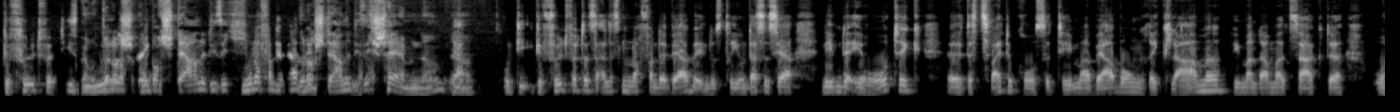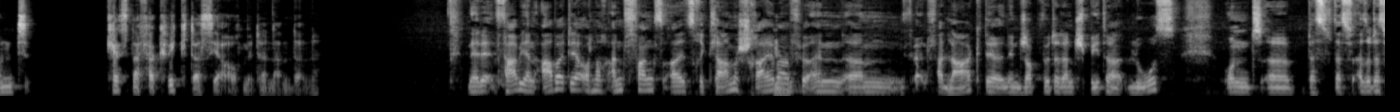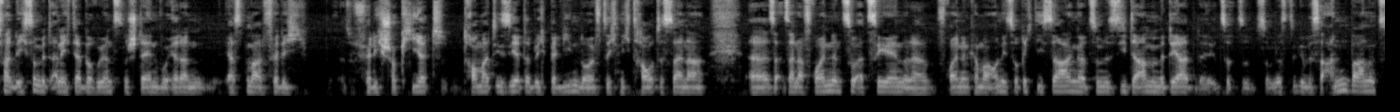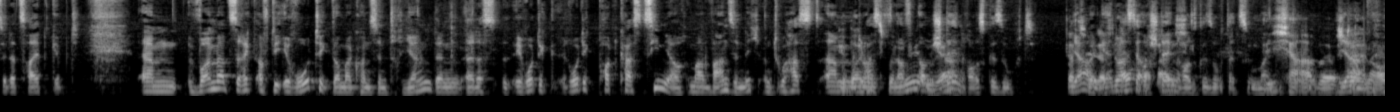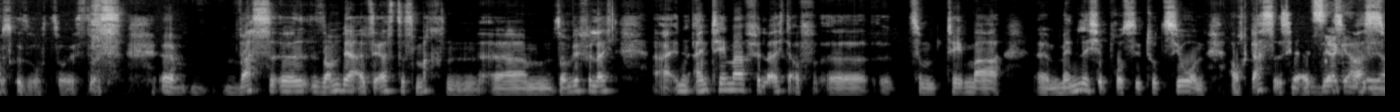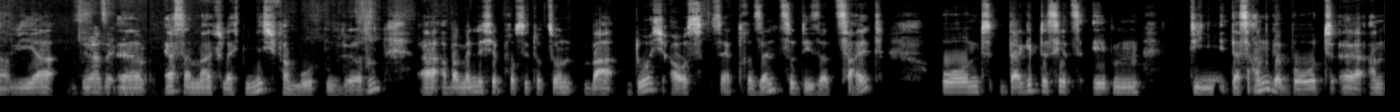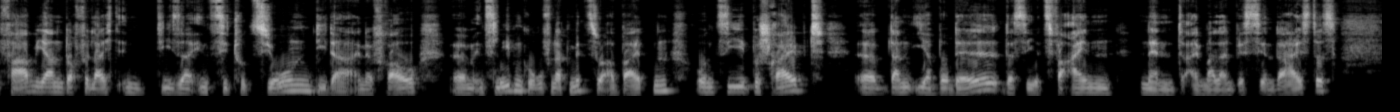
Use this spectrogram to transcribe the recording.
gefüllt wird diesen ja, und nur, noch, noch Sterne, die sich nur noch von der Werbe nur noch Sterne, die sich schämen, ne? Ja. ja. Und die gefüllt wird das alles nur noch von der Werbeindustrie. Und das ist ja neben der Erotik äh, das zweite große Thema: Werbung, Reklame, wie man damals sagte. Und Kästner verquickt das ja auch miteinander. Ne? Ja, der Fabian arbeitet ja auch noch anfangs als Reklameschreiber mhm. für, einen, ähm, für einen Verlag. Der, den Job wird er dann später los. Und äh, das, das, also das fand ich so mit eigentlich der berührendsten Stellen, wo er dann erstmal völlig also völlig schockiert, traumatisiert, da durch Berlin läuft, sich nicht traut, es seiner, äh, seiner Freundin zu erzählen oder Freundin kann man auch nicht so richtig sagen, zumindest die Dame, mit der äh, zumindest eine gewisse Anbahnung zu der Zeit gibt. Ähm, wollen wir uns direkt auf die Erotik doch mal konzentrieren, denn äh, das Erotik, Erotik-Podcasts ziehen ja auch immer wahnsinnig. Und du hast, ähm, du hast auf, auf Stellen ja. rausgesucht ja, du hast ja auch Stellen rausgesucht dazu. Ich habe Stellen ja. rausgesucht, so ist es. Äh, was äh, sollen wir als erstes machen? Ähm, sollen wir vielleicht ein, ein Thema vielleicht auf äh, zum Thema äh, männliche Prostitution? Auch das ist ja etwas, gerne, was ja. wir sehr, sehr äh, erst einmal vielleicht nicht vermuten würden. Äh, aber männliche Prostitution war durchaus sehr präsent zu dieser Zeit. Und da gibt es jetzt eben die, das Angebot äh, an Fabian doch vielleicht in dieser Institution, die da eine Frau ähm, ins Leben gerufen hat, mitzuarbeiten. Und sie beschreibt äh, dann ihr Bordell, das sie jetzt Verein nennt, einmal ein bisschen. Da heißt es,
